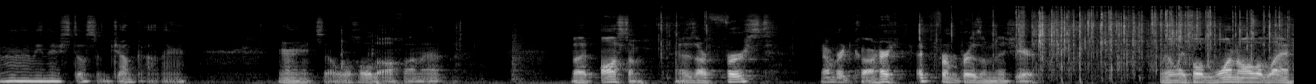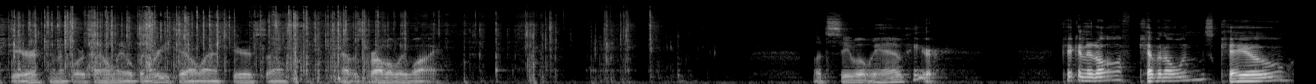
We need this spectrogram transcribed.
I mean, there's still some junk on there. All right, so we'll hold off on that. But awesome. That is our first numbered card from Prizm this year. We only pulled one all of last year, and of course I only opened retail last year, so that was probably why. Let's see what we have here. Kicking it off, Kevin Owens, KO.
